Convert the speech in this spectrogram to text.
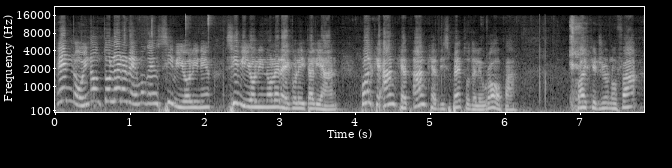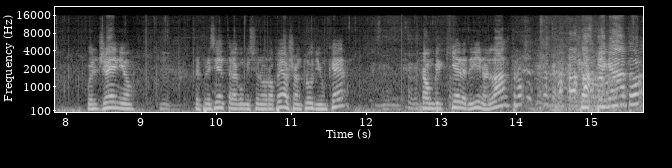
e noi non tollereremo che si violino, si violino le regole italiane, Qualche- anche, anche a dispetto dell'Europa. Qualche giorno fa quel genio del Presidente della Commissione europea, Jean-Claude Juncker, tra un bicchiere di vino e l'altro, ci ha spiegato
